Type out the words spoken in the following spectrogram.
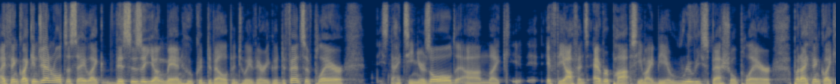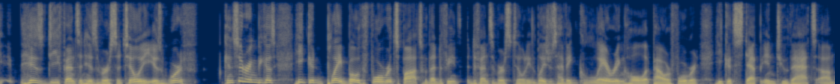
I think, like in general, to say like this is a young man who could develop into a very good defensive player. He's 19 years old. Um, like if the offense ever pops, he might be a really special player. But I think like his defense and his versatility is worth considering because he could play both forward spots with that def- defensive versatility. The Blazers have a glaring hole at power forward. He could step into that. Um,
